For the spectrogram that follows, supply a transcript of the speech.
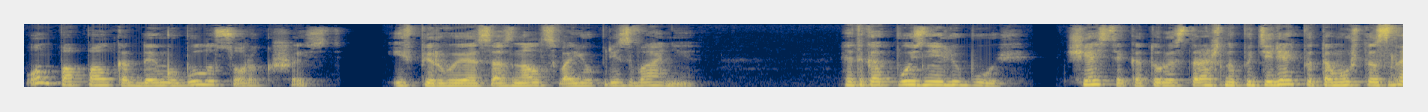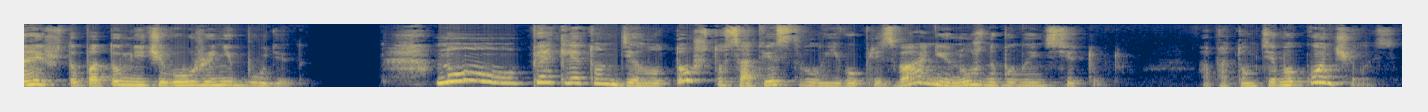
он попал, когда ему было 46, и впервые осознал свое призвание. Это как поздняя любовь, счастье, которое страшно потерять, потому что знаешь, что потом ничего уже не будет. Ну, пять лет он делал то, что соответствовало его призванию, нужно было институт. А потом тема кончилась.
